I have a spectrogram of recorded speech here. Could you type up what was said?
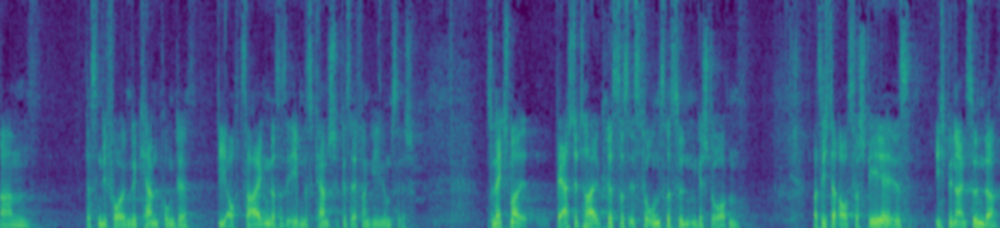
Ähm, das sind die folgenden Kernpunkte, die auch zeigen, dass es eben das Kernstück des Evangeliums ist. Zunächst mal, der erste Teil, Christus ist für unsere Sünden gestorben. Was ich daraus verstehe, ist, ich bin ein Sünder.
